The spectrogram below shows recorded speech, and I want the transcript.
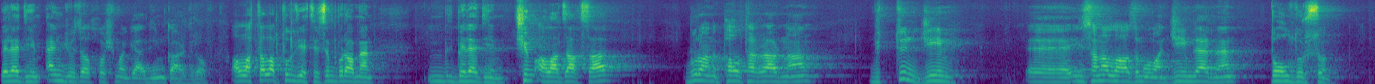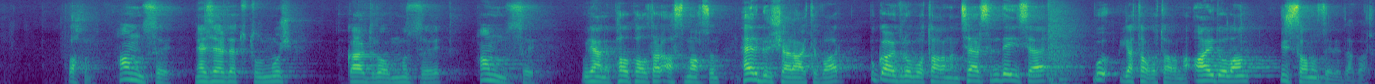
belə deyim ən gözəl xoşuma gəldiyim qardirob. Allah təala pul yetirsin bura mən belə deyim kim alacaqsa buranı paltarlarla bütün geyim e, insana lazım olan geyimlərlə doldursun. Baxın, hamısı nəzərdə tutulmuş qardirobumuzdur. Hamısı, yəni pal-paltar asmaq üçün hər bir şəraiti var. Bu qardirob otağının içərisində isə bu yataq otağına aid olan bir sanuzeli də var.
